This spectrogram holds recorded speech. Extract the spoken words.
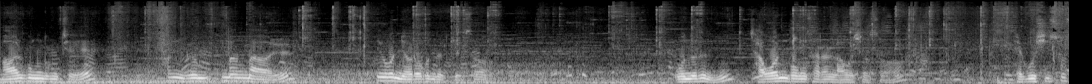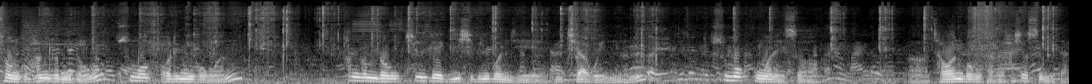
마을 공동체 황금 희망마을 회원 여러분들께서 오늘은 자원봉사를 나오셔서 대구시 수성구 황금이동 수목 어린이공원 황금동 721번지에 위치하고 있는 수목공원에서 어, 자원봉사를 하셨습니다.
